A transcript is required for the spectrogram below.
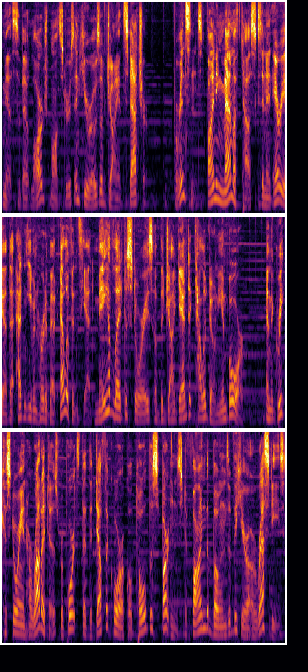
myths about large monsters and heroes of giant stature. For instance, finding mammoth tusks in an area that hadn't even heard about elephants yet may have led to stories of the gigantic Calydonian boar. And the Greek historian Herodotus reports that the Delphic oracle told the Spartans to find the bones of the hero Orestes,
